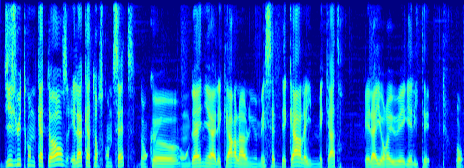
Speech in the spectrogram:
18 contre 14. Et là, 14 contre 7. Donc euh, on gagne à l'écart. Là, on lui met 7 d'écart. Là, il me met 4. Et là, il y aurait eu égalité. Bon,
